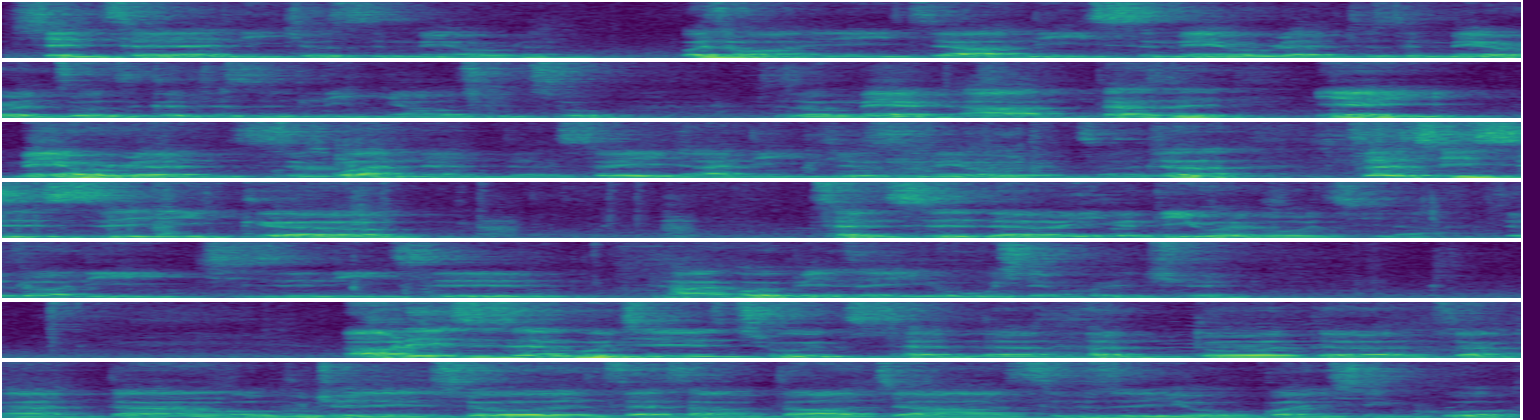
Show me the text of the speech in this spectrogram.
先承认你就是没有人。为什么？你只要你是没有人，就是没有人做这个，就是你要去做。就说没啊，但是因为没有人是万能的，所以啊你就是没有人做。就是这其实是一个城市的一个递回逻辑啦，就说你其实你是它会变成一个无限回圈。然后临时政府其实促成了很多的专案，当然我不确定说在场大家是不是有关心过，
